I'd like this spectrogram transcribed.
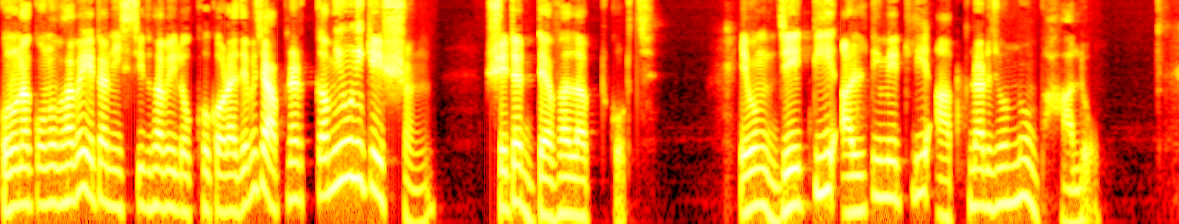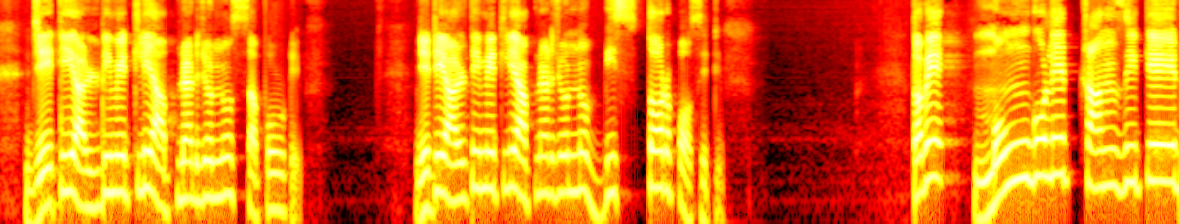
কোনো না কোনোভাবে এটা নিশ্চিতভাবেই লক্ষ্য করা যাবে যে আপনার কমিউনিকেশন সেটা ডেভেলপ করছে। এবং যেটি আলটিমেটলি আপনার জন্য ভালো, যেটি আলটিমেটলি আপনার জন্য সাপোর্টিভ যেটি আলটিমেটলি আপনার জন্য বিস্তর পজিটিভ তবে মঙ্গলের ট্রানজিটের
